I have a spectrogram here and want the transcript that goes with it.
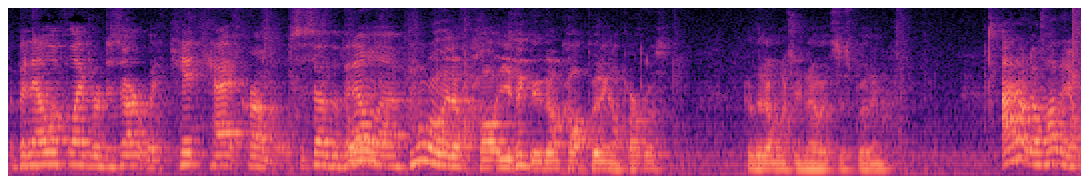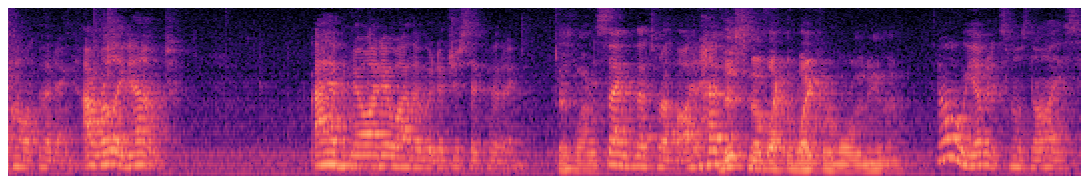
vanilla flavored dessert with Kit Kat crumbles. So the vanilla. I wonder why they don't call. You think they don't call it pudding on purpose? Because they don't want you to know it's just pudding. I don't know why they don't call it pudding. I really don't. I have no idea why they wouldn't have just said pudding. That's why. Same. That's what I thought. This smells like the wafer more than anything. oh yeah, but it smells nice.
